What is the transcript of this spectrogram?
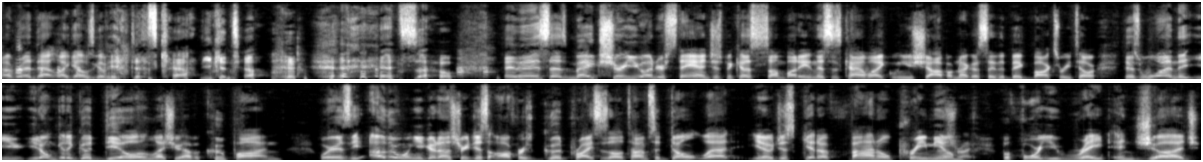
I read that like I was going to be a discount. You can tell. and so, and then it says, make sure you understand just because somebody, and this is kind of like when you shop, I'm not going to say the big box retailer. There's one that you, you don't get a good deal unless you have a coupon. Whereas the other one you go down the street just offers good prices all the time. So don't let, you know, just get a final premium right. before you rate and judge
